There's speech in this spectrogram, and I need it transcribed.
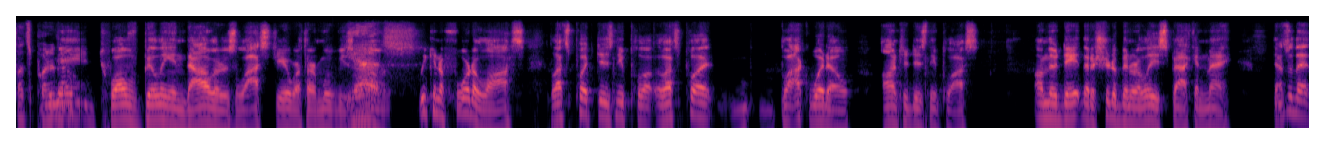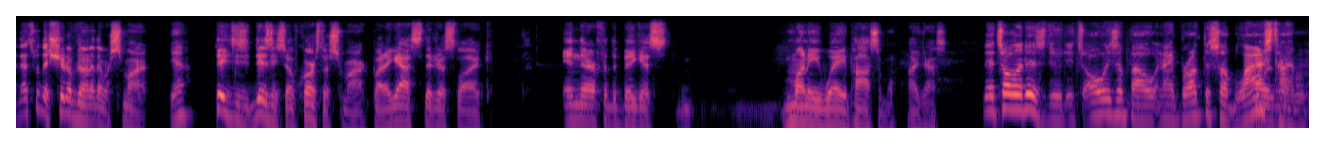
let's put We it. out. made twelve billion dollars last year with our movies. alone Yes, we can afford a loss. Let's put Disney Plus. Let's put Black Widow onto Disney Plus on the date that it should have been released back in May. That's what that, that's what they should have done. It They were smart. Yeah. Disney, Disney. So of course they're smart, but I guess they're just like in there for the biggest money way possible. I guess. That's all it is, dude. It's always about, and I brought this up last Always time. money.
